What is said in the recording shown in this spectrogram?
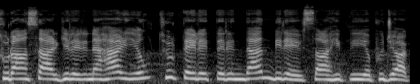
Turan sergilerine her yıl Türk devletlerinden bir ev sahipliği yapacak.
